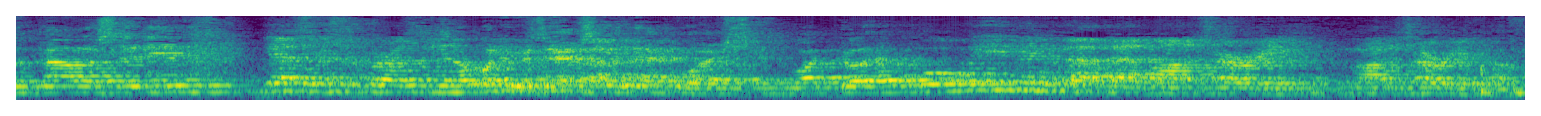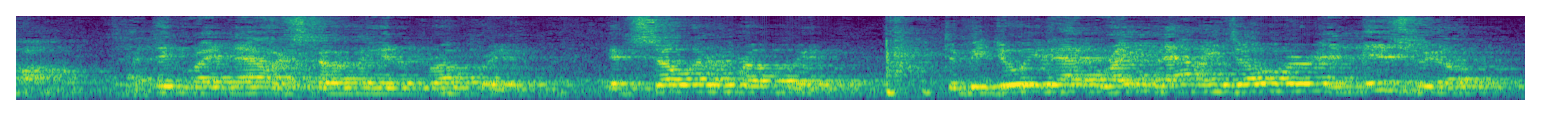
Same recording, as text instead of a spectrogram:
the Palestinians? Yes, Mr. President. Nobody was asking that question. What, go ahead. Well, what do you think about that monetary, monetary fund? I think right now it's totally inappropriate. It's so inappropriate to be doing that right now. He's over in Israel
